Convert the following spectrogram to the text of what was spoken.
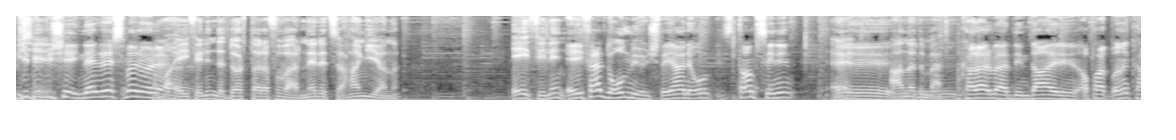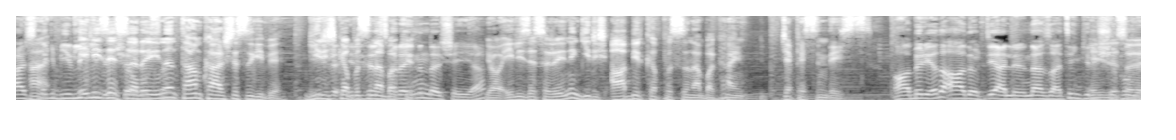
bir gibi şey. bir şey. Ne resmen öyle. Ama yani. Eyfel'in de dört tarafı var. Neresi hangi yanı? Eyfel'in Eyfel de olmuyor işte yani o tam senin Evet, anladım ben. karar verdiğin dairenin apartmanın ha, karşısındaki birlik gibi Elize bir şey Sarayı'nın tam karşısı gibi. Giriş Elize- kapısına Elize bakıyor. Sarayı'nın da şeyi ya. Yo Elize Sarayı'nın giriş A1 kapısına bakan cephesindeyiz. A1 ya da A4 diğerlerinden zaten giriş yapılmıyor.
